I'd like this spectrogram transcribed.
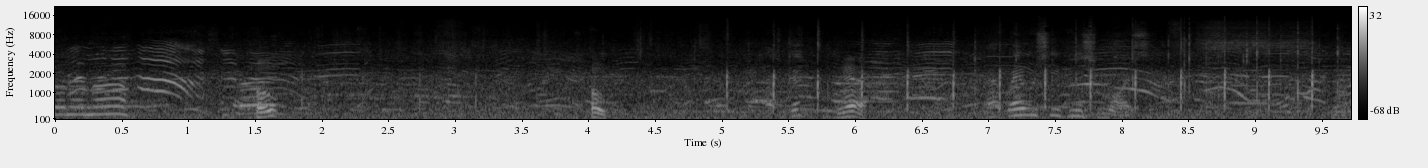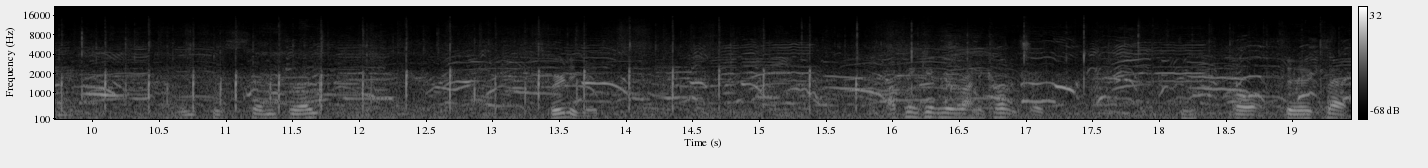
Well done, Emma. Hope. Hope. That's good. Yeah. Uh, where was she position wise? seven to eight. Really good. I've been giving her a running commentary. Or to Claire.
